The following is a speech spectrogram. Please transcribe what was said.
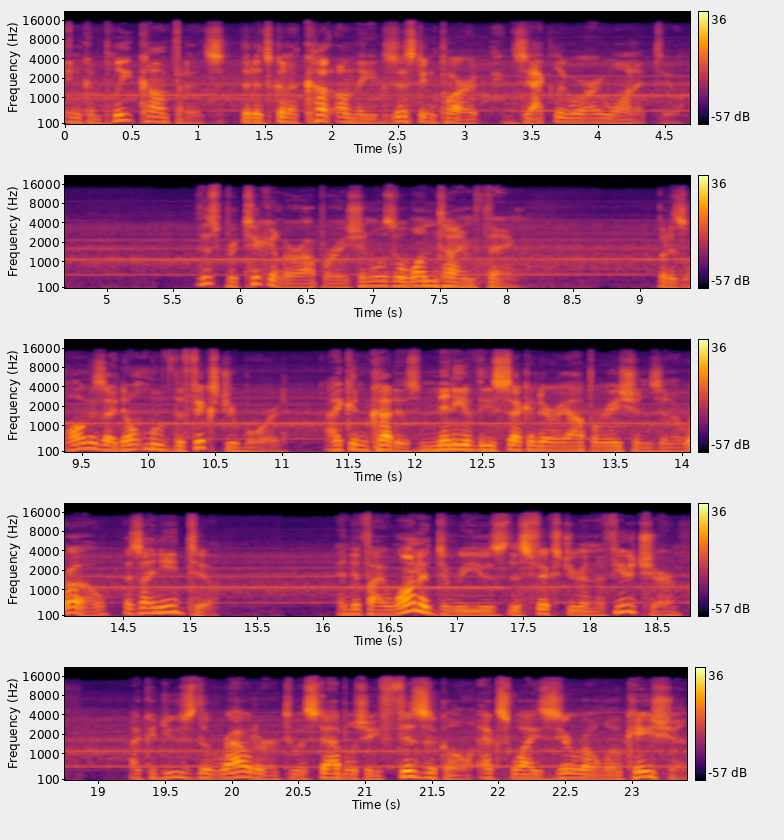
in complete confidence that it's going to cut on the existing part exactly where I want it to. This particular operation was a one-time thing, but as long as I don't move the fixture board, I can cut as many of these secondary operations in a row as I need to. And if I wanted to reuse this fixture in the future, I could use the router to establish a physical XY0 location,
